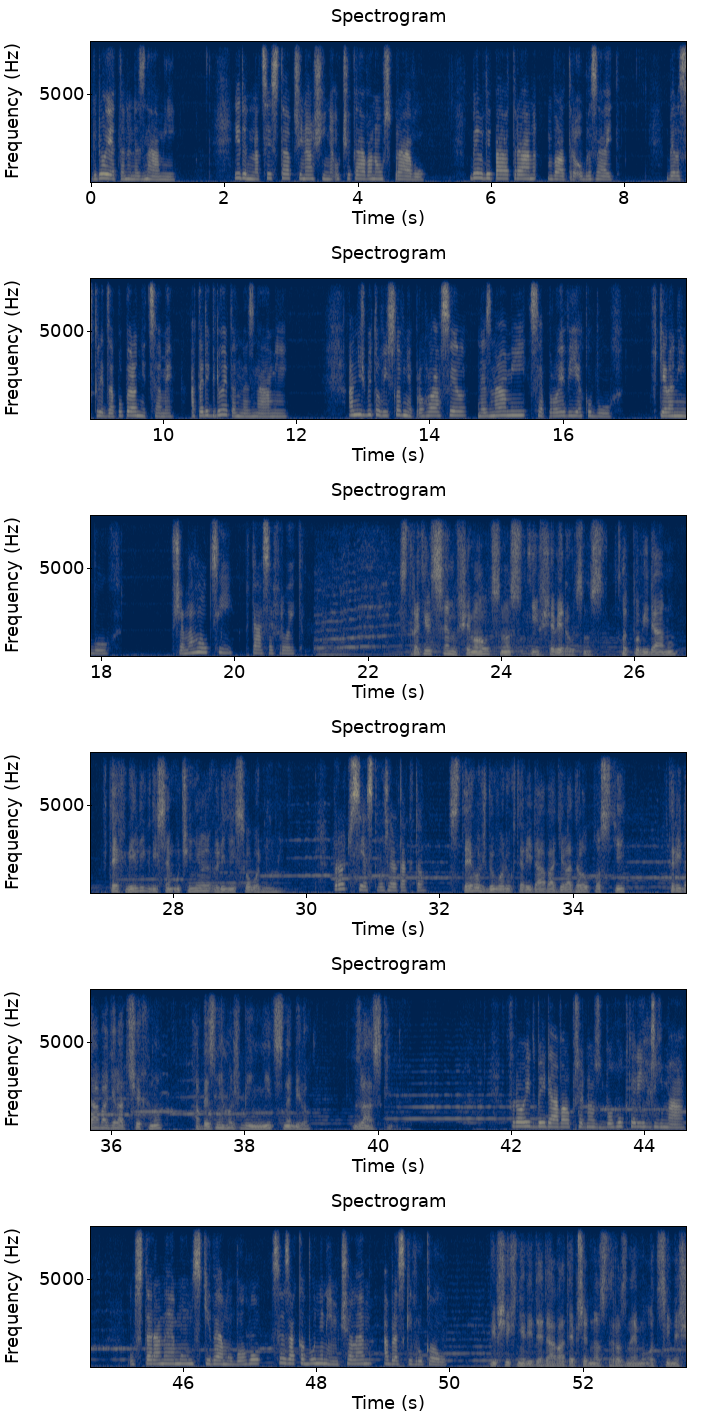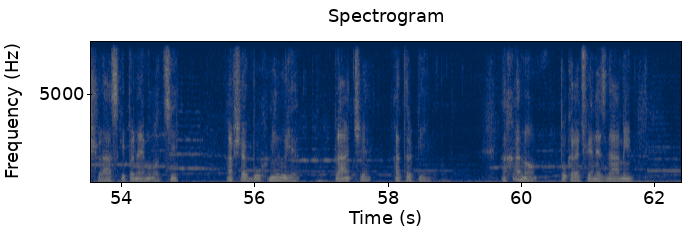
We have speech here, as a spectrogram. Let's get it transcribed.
kdo je ten neznámý? Jeden nacista přináší neočekávanou zprávu. Byl vypátrán Walter Oberzeit. Byl skryt za popelnicemi. A tedy kdo je ten neznámý? Aniž by to výslovně prohlásil, neznámý se projeví jako Bůh. Vtělený Bůh. Všemohoucí? Ptá se Freud. Ztratil jsem všemohoucnost i vševědoucnost, odpovídá mu, v té chvíli, kdy jsem učinil lidi svobodnými. Proč si je stvořil takto? Z téhož důvodu, který dává dělat hlouposti, který dává dělat všechno a bez něhož by nic nebylo. Z lásky. Freud by dával přednost Bohu, který hřímá. Ustaranému, mstivému Bohu se zakabuněným čelem a blesky v rukou. Vy všichni lidé dáváte přednost hroznému otci než lásky plnému otci, avšak Bůh miluje, pláče a trpí. Ach ano, pokračuje neznámý,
